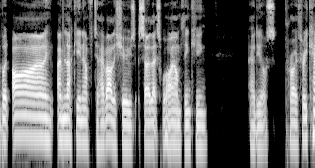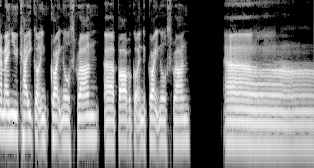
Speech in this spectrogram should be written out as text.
but I am lucky enough to have other shoes, so that's why I'm thinking adios Pro 3. Caman UK got in Great North Run. Uh, Barbara got in the Great North Run. Uh,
